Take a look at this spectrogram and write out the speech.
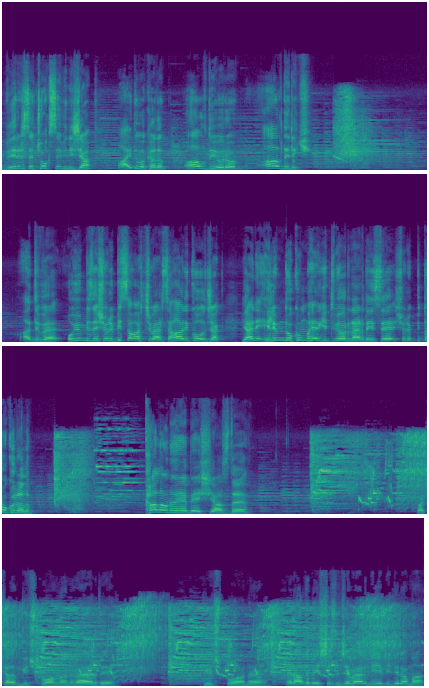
Verirse çok sevineceğim. Haydi bakalım. Al diyorum. Al dedik. Hadi be. Oyun bize şöyle bir savaşçı verse harika olacak. Yani elim dokunmaya gitmiyor neredeyse. Şöyle bir dokunalım. Kalano'ya 5 yazdı. Bakalım güç puanlarını verdi. Güç puanı. Herhalde 5 yazınca vermeyebilir ama.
